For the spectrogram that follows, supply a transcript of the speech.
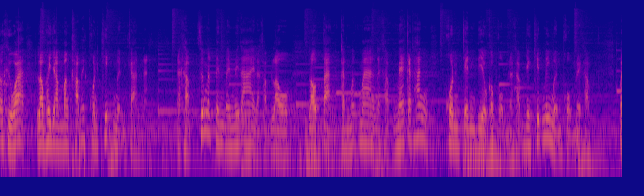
ก็คือว่าเราพยายามบังคับให้คนคิดเหมือนกันนะ นะครับซึ่งมันเป็นไปไม่ได้หรอกครับเราเราต่างกันมากๆนะครับแม้กระทั่งคนเจนเดียวกับผมนะครับยังคิดไม่เหมือนผมเลยครับไป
